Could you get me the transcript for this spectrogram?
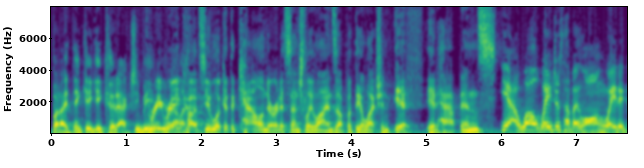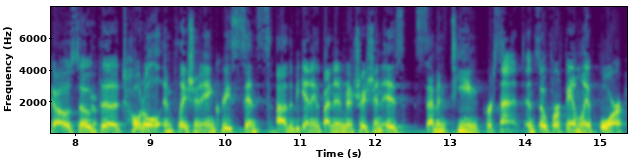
but I think it, it could actually be three rate cuts. You look at the calendar; it essentially lines up with the election if it happens. Yeah, well, wages have a long way to go. So the total inflation increase since uh, the beginning of the Biden administration is 17 percent, and so for a family of four,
